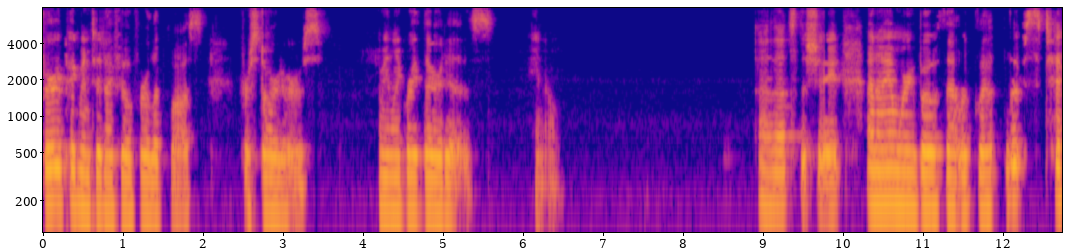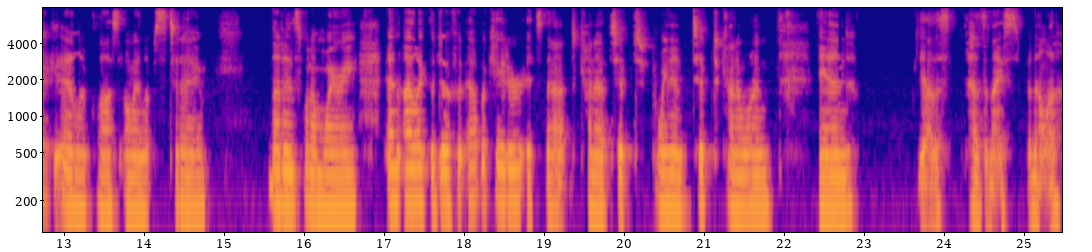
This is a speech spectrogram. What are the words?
very pigmented, I feel, for a lip gloss, for starters. I mean, like right there it is, you know. Uh, that's the shade. And I am wearing both that lip lipstick and lip gloss on my lips today. That is what I'm wearing. And I like the Doe Foot applicator. It's that kind of tipped, pointed, tipped kind of one. And yeah, this has a nice vanilla,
